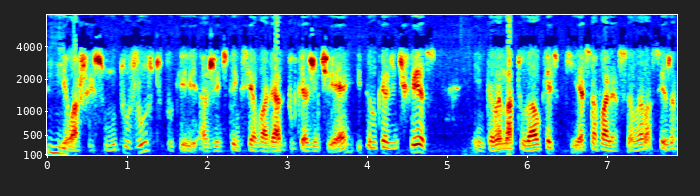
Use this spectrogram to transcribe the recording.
Uhum. Eu acho isso muito justo, porque a gente tem que ser avaliado pelo que a gente é e pelo que a gente fez. Então é natural que, que essa avaliação ela seja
